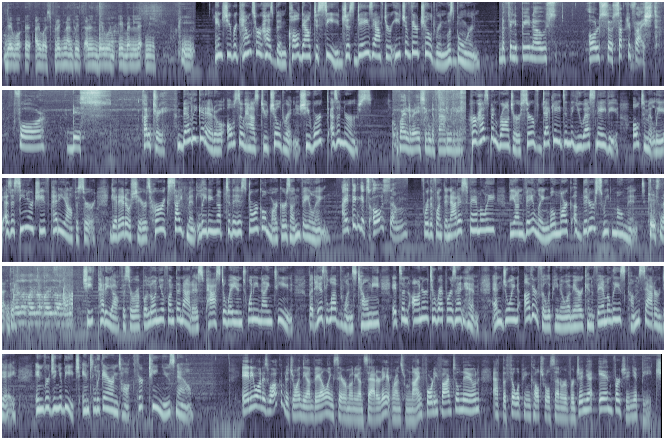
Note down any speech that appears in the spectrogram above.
They were, I was pregnant with her and they wouldn't even let me pee. And she recounts her husband called out to sea just days after each of their children was born. The Filipinos also sacrificed for this country. Belly Guerrero also has two children. She worked as a nurse while raising the family. Her husband Roger served decades in the U.S. Navy, ultimately as a senior chief petty officer. Guerrero shares her excitement leading up to the historical markers unveiling. I think it's awesome for the Fontanares family, the unveiling will mark a bittersweet moment. He's not there. Chief Petty Officer Apolonio Fontanares passed away in 2019, but his loved ones tell me it's an honor to represent him and join other Filipino American families come Saturday. In Virginia Beach, Angelique Arintok, 13 News Now. Anyone is welcome to join the unveiling ceremony on Saturday. It runs from 9:45 till noon at the Philippine Cultural Center of Virginia in Virginia Beach.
